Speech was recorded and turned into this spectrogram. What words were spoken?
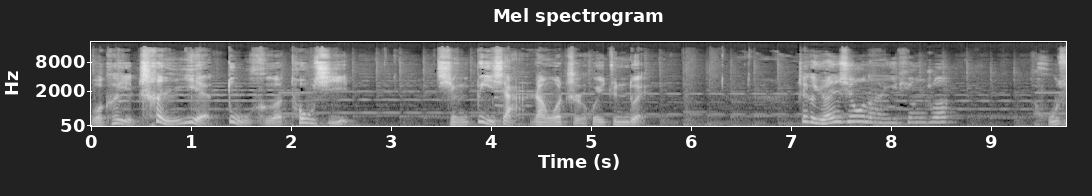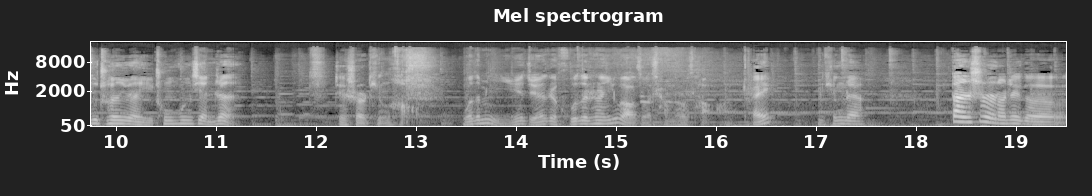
我可以趁夜渡河偷袭，请陛下让我指挥军队。这个元修呢，一听说胡思春愿意冲锋陷阵，这事儿挺好。我怎么隐约觉得这胡思春又要做墙头草啊？哎，你听着呀。但是呢，这个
